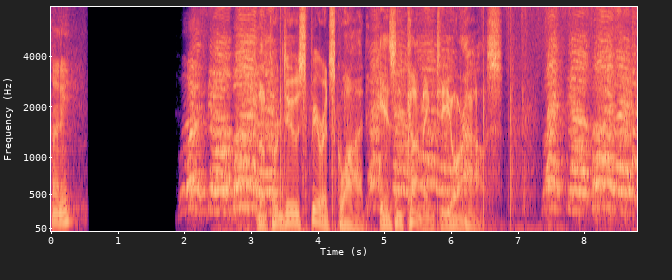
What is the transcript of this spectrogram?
honey. The Purdue Spirit Squad isn't coming to your house. Let's go, Boilers!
